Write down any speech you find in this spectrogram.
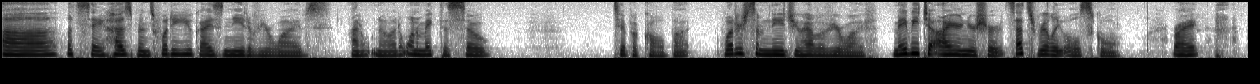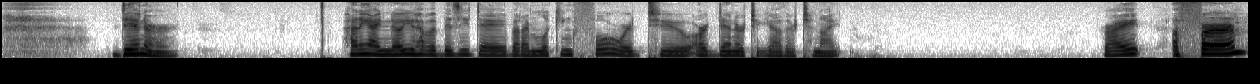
Uh, let's say, husbands, what do you guys need of your wives? I don't know. I don't want to make this so typical, but what are some needs you have of your wife? Maybe to iron your shirts. That's really old school, right? Dinner. Honey, I know you have a busy day, but I'm looking forward to our dinner together tonight. Right? Affirm,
